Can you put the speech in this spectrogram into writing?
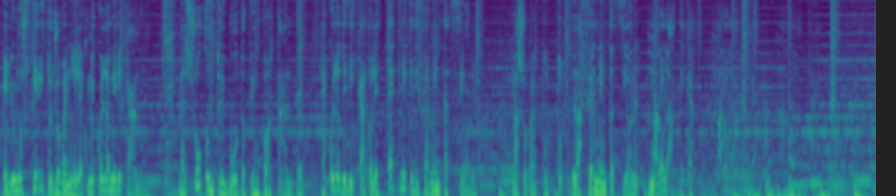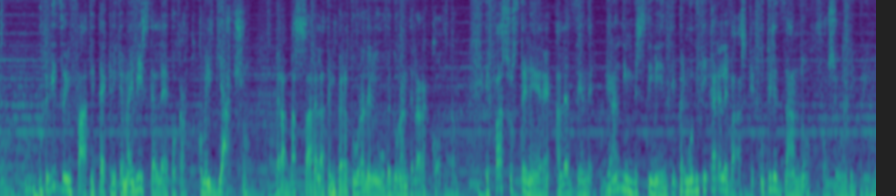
e di uno spirito giovanile come quello americano. Ma il suo contributo più importante è quello dedicato alle tecniche di fermentazione, ma soprattutto la fermentazione malolattica. Malolattica. Utilizza infatti tecniche mai viste all'epoca, come il ghiaccio, per abbassare la temperatura delle uve durante la raccolta e fa sostenere alle aziende grandi investimenti per modificare le vasche utilizzando, forse uno dei primi,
